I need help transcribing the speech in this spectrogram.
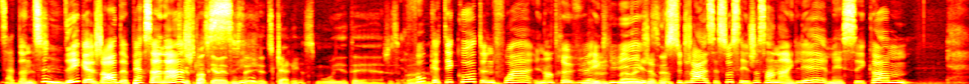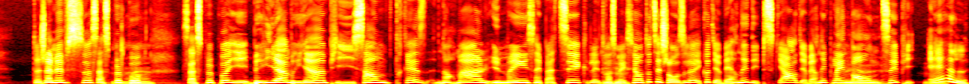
Ça te donne-tu une idée que genre de personnage que tu penses qu'il y avait du, c'est? il y a du charisme ou il était, je sais Il faut hein? que tu écoutes une fois une entrevue Mhm. avec lui. Ben ouais, je vous ça. suggère. C'est ça, c'est juste en anglais, mais c'est comme. T'as jamais vu ça, ça se peut pas. Ça se peut pas. Il est brillant, brillant, puis il semble très normal, humain, sympathique, l'introspection, toutes ces choses-là. Écoute, il a berné des psychiatres, il a berné plein de Mais, monde, euh, tu sais. Puis mhm. elle,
